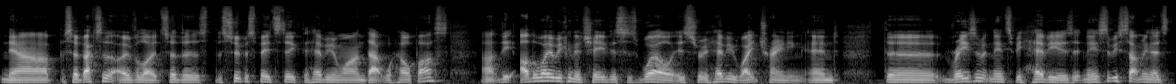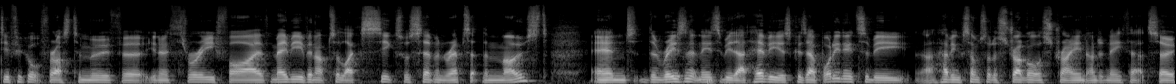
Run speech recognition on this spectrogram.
now, so back to the overload. So the the super speed stick, the heavier one, that will help us. Uh, the other way we can achieve this as well is through heavy weight training. And the reason it needs to be heavy is it needs to be something that's difficult for us to move for you know three, five, maybe even up to like six or seven reps at the most. And the reason it needs to be that heavy is because our body needs to be uh, having some sort of struggle or strain underneath that. So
